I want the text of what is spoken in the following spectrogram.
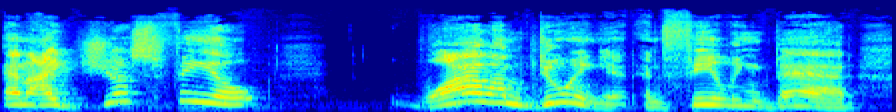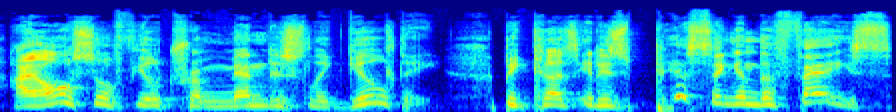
And I just feel while I'm doing it and feeling bad, I also feel tremendously guilty because it is pissing in the face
